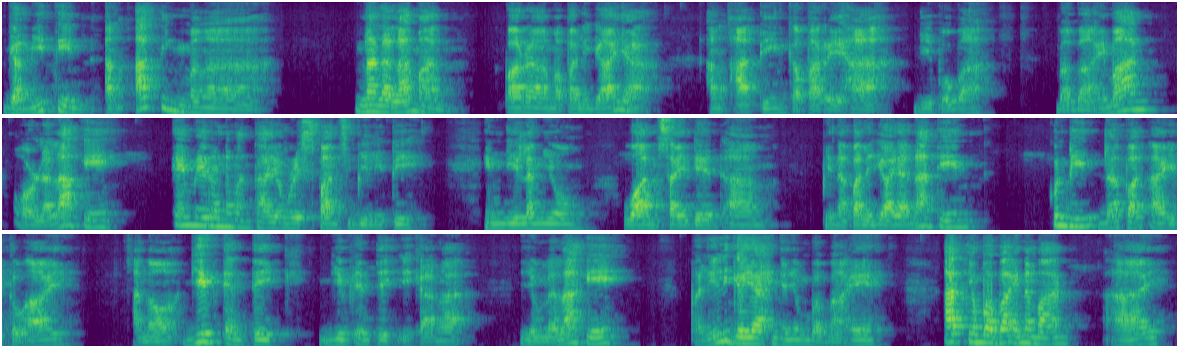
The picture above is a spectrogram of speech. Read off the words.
gamitin ang ating mga nalalaman para mapaligaya ang ating kapareha. Di po ba? Babae man or lalaki, eh meron naman tayong responsibility. Hindi lang yung one-sided ang pinapaligaya natin, kundi dapat ay ito ay ano, give and take. Give and take ika nga. Yung lalaki, paliligayahin niya yung babae. At yung babae naman ay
